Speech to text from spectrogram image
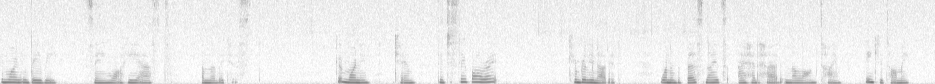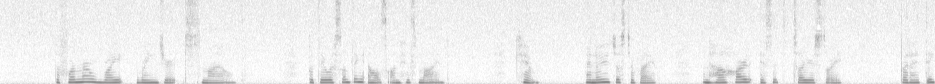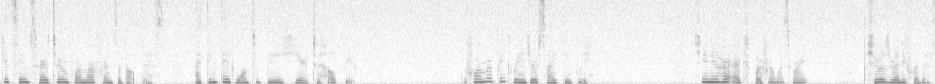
Good morning, baby, saying while he asked another kiss. Good morning, Kim. Did you sleep all right? Kimberly nodded. One of the best nights I had had in a long time. Thank you, Tommy. The former White Ranger smiled, but there was something else on his mind. Kim, I know you just arrived, and how hard is it to tell your story? But I think it seems fair to inform our friends about this. I think they'd want to be here to help you. The former Pink Ranger sighed deeply. She knew her ex boyfriend was right, but she was ready for this.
